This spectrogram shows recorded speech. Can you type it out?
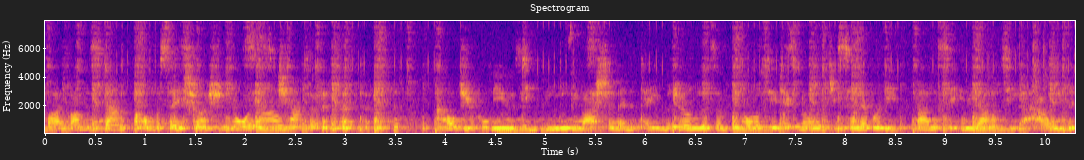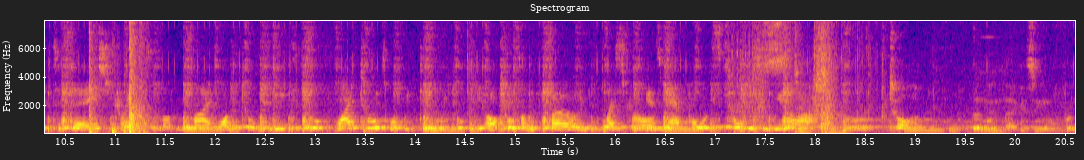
find, understand, conversation, discussion, noise, chatter. Culture, news, TV, fashion, entertainment, journalism, politics, technology, celebrity. celebrity, fantasy, reality, how we live today, strengths of modern life, want to talk, need to talk. Why talk? It's what we do. We talk to the operas on the phone, in restaurants, airports. Talk is who we are. The new magazine for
